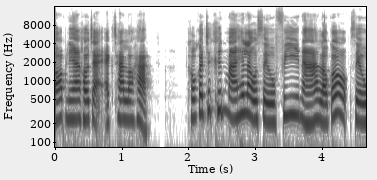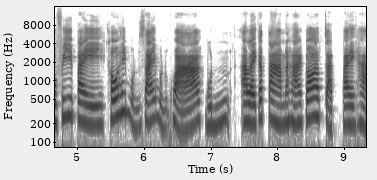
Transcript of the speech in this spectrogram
รอบนี้เขาจะแอคชั่นแล้วค่ะเขาก็จะขึ้นมาให้เราเซลฟี่นะ เราก็เซลฟี่ไปเขาให้หมุนซ้ายหมุนขวา หมุนอะไรก็ตามนะคะ ก็จัดไปค่ะ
